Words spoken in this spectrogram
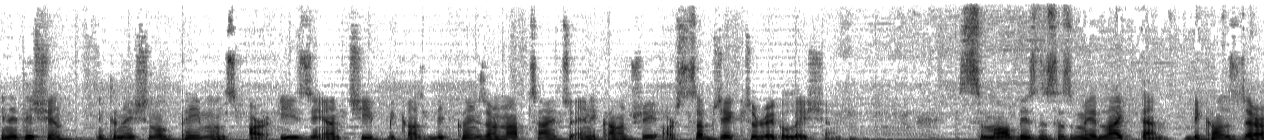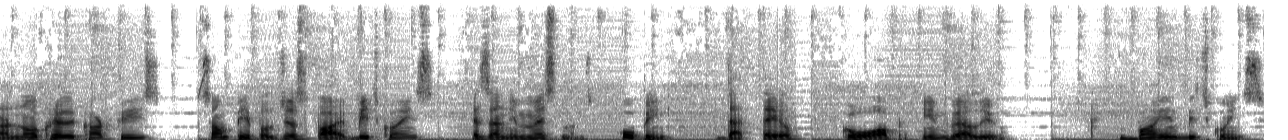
In addition, international payments are easy and cheap because bitcoins are not tied to any country or subject to regulation. Small businesses may like them because there are no credit card fees. Some people just buy bitcoins as an investment, hoping that they'll go up in value. Buying bitcoins.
